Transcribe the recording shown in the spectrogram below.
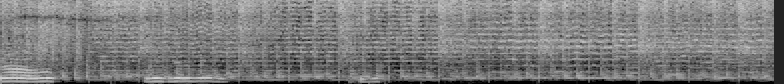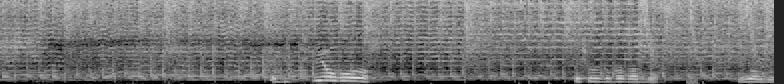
Ya oğlum. Buraya gidelim ne oluyor? Gidelim. Bitmiyor bu. Beş oyuncu kazandı. İyi oldu.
